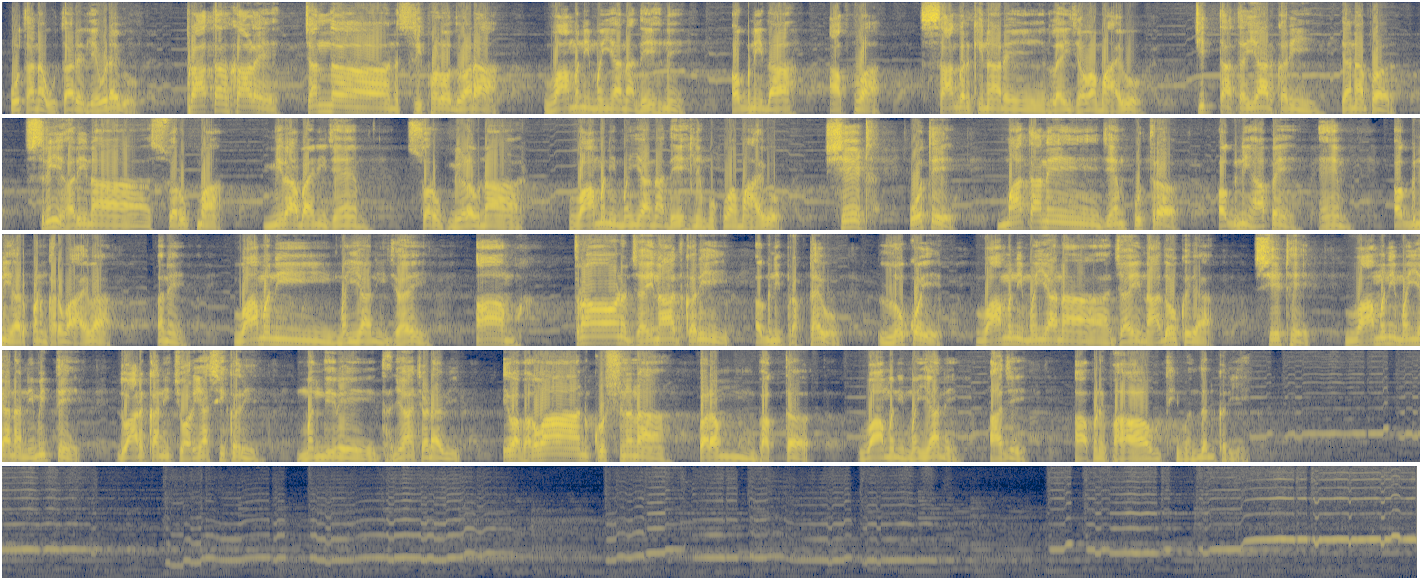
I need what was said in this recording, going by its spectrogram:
પોતાના ઉતારે લેવડાવ્યો. પ્રાતઃકાળે ચંદન શ્રીફળો દ્વારા વામની મૈયાના દેહને અગ્નિદાહ આપવા સાગર કિનારે લઈ જવામાં આવ્યો. ચિત્તા તૈયાર કરી તેના પર શ્રી હરિના સ્વરૂપમાં મીરાબાઈની જેમ સ્વરૂપ મેળવનાર વામની મૈયાના દેહને મૂકવામાં આવ્યો. શેઠ પોતે માતાને જેમ પુત્ર અગ્નિ આપે એમ અગ્નિ અર્પણ કરવા આવ્યા અને વામની મૈયાની જય આમ ત્રણ જયનાદ કરી અગ્નિ પ્રગટાવ્યો. લોકોએ વામની મૈયાના જય નાદો કર્યા. શેઠે વામની મૈયાના નિમિત્તે દ્વારકાની ચોર્યાસી કરી મંદિરે ધજા ચડાવી એવા ભગવાન કૃષ્ણના પરમ ભક્ત વામની મૈયાને આજે આપણે ભાવથી વંદન કરીએ.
